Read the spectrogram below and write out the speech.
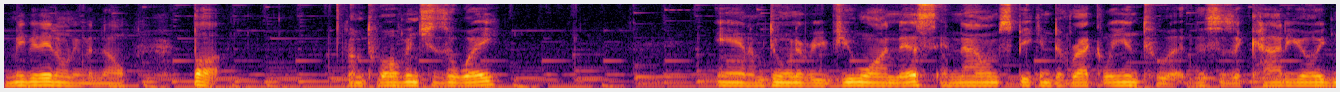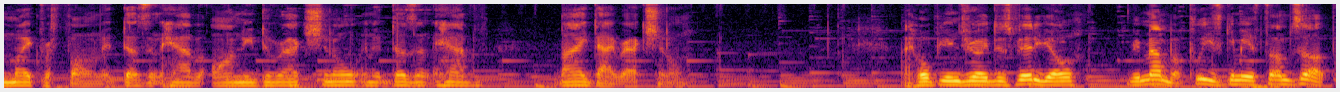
Maybe they don't even know. But I'm 12 inches away and I'm doing a review on this and now I'm speaking directly into it. This is a cardioid microphone. It doesn't have omnidirectional and it doesn't have bidirectional. I hope you enjoyed this video. Remember, please give me a thumbs up.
